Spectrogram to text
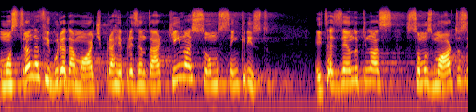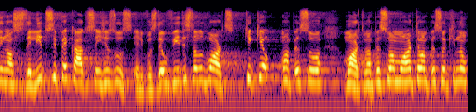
mostrando a figura da morte para representar quem nós somos sem Cristo. Ele está dizendo que nós somos mortos em nossos delitos e pecados sem Jesus. Ele vos deu vida estando mortos. O que é uma pessoa morta? Uma pessoa morta é uma pessoa que não,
